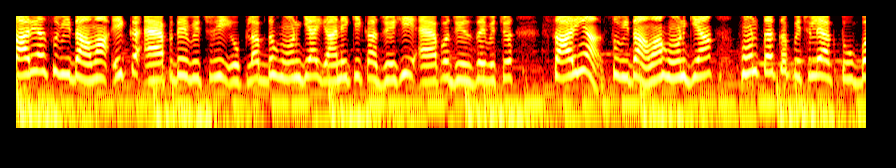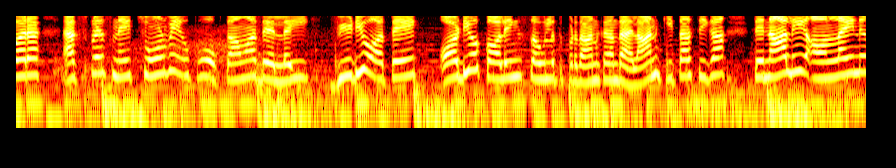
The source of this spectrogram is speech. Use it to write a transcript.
ਸਾਰੀਆਂ ਸੁਵਿਧਾਵਾਂ ਇੱਕ ਐਪ ਦੇ ਵਿੱਚ ਹੀ ਉਪਲਬਧ ਹੋਣਗੀਆਂ, ਯਾਨੀ ਕਿ ਇੱਕ ਅਜਿਹੀ ਐਪ ਜਿਸ ਦੇ ਵਿੱਚ ਸਾਰੀਆਂ ਸੁਵਿਧਾਵਾਂ ਹੋਣਗੀਆਂ। ਹੁਣ ਤੱਕ ਪਿਛਲੇ ਅਕਤੂਬਰ ਐਕਸਪ੍ਰੈਸ ਨੇ 94 ਉਪਭੋਗਤਾਵਾਂ ਦੇ ਲਈ ਵੀਡੀਓ ਅਤੇ ਆਡੀਓ ਕਾਲਿੰਗ ਸਹੂਲਤ ਪ੍ਰਦਾਨ ਕਰਨ ਦਾ ਐਲਾਨ ਕੀਤਾ ਸੀਗਾ ਤੇ ਨਾਲ ਹੀ ਆਨਲਾਈਨ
